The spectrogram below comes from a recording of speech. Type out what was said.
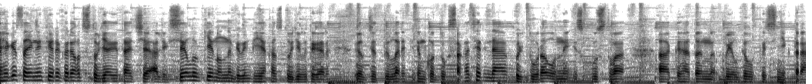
Эге сайын эфирі көріғыт студия ғытачы Алексей Лукин, онны бүгін бияқа студия ғытығар ылжыттылар эфирім күрдік саға серінде культура, онны искусство кығатын бұйылғы выпускниктара.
